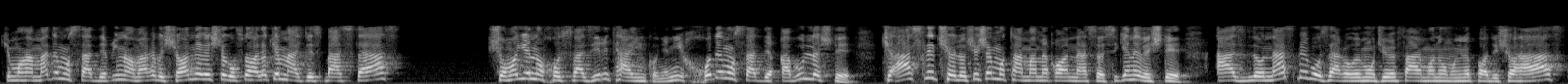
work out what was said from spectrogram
که محمد مصدقی نامه رو به شاه نوشته گفته. حالا که مجلس بسته است شما یه نخست وزیری تعیین کن. یعنی خود مصدق قبول داشته که اصل 46 متمم قانون اساسی که نوشته از و نصب وزرا به موجب فرمان عمومی پادشاه هست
